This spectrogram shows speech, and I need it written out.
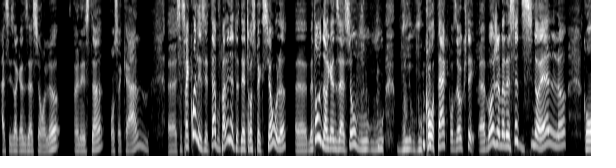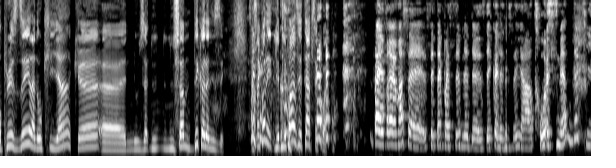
à ces organisations-là, un instant, on se calme. Euh, ce serait quoi les étapes? Vous parlez d'introspection, là. Euh, mettons une organisation vous, vous, vous, vous contacte pour dire, écoutez, euh, moi, j'aimerais ça d'ici Noël, là, qu'on puisse dire à nos clients que nous, nous, sommes décolonisés. Ça serait quoi les, les, les premières étapes, c'est quoi? Ben vraiment, c'est impossible de se décoloniser en trois semaines. Là. Puis,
